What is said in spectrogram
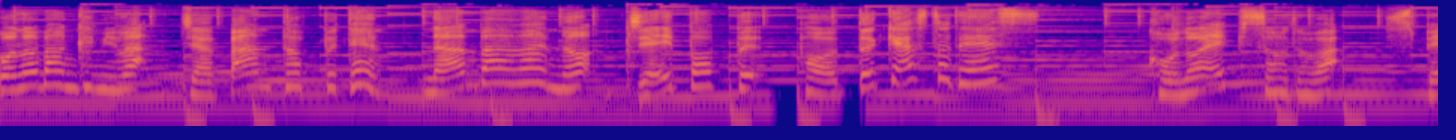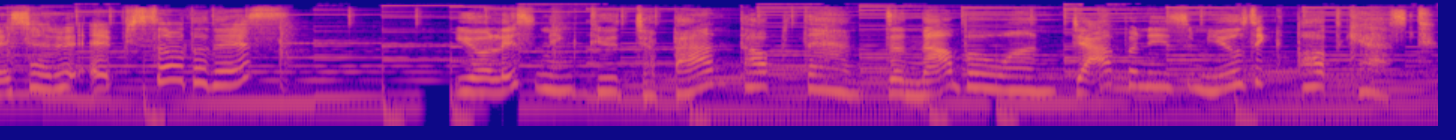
この番組はジャパントップ10ナンバーワンの J-POP ポッドキャストですこのエピソードはスペシャルエピソードです You're listening to Japan Top 10 the number one Japanese music podcast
